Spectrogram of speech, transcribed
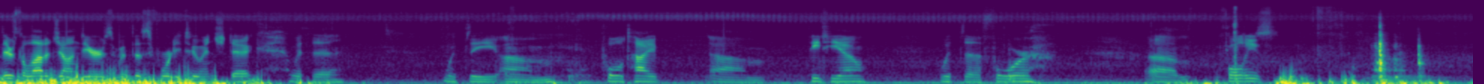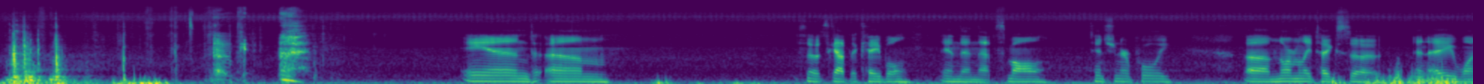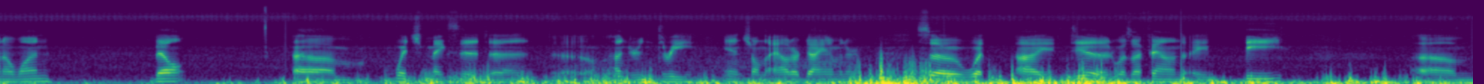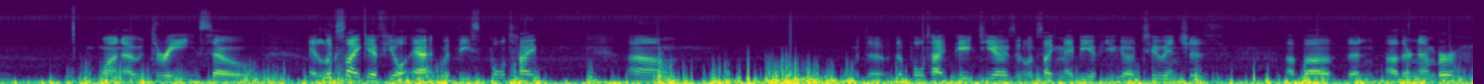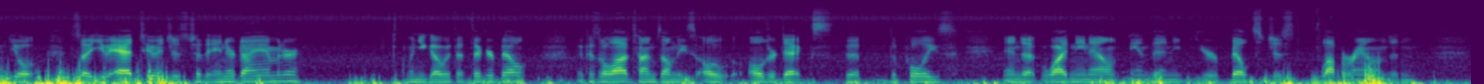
there's a lot of John Deere's with this 42 inch deck with the with the um, pull type um, PTO with the four um, pulleys. Okay. And um, so it's got the cable and then that small tensioner pulley. Um, normally takes a, an A101 belt, um, which makes it a, a 103 inch on the outer diameter. So what I did was I found a B um, 103. So it looks like if you'll add with these pull type um, with the, the pull type PTOs, it looks like maybe if you go two inches above the other number you'll so you add two inches to the inner diameter when you go with a thicker belt because a lot of times on these old, older decks the the pulleys end up widening out and then your belts just flop around and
